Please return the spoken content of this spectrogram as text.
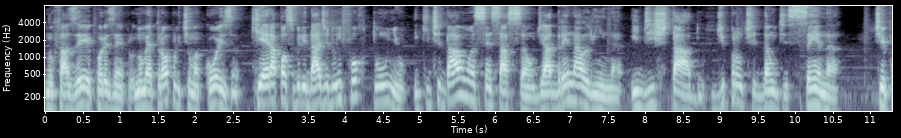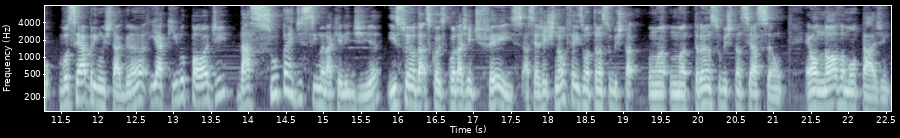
no fazer, por exemplo, no Metrópole tinha uma coisa que era a possibilidade do infortúnio e que te dá uma sensação de adrenalina e de estado de prontidão de cena Tipo, você abrir um Instagram e aquilo pode dar super de cima naquele dia. Isso é uma das coisas quando a gente fez, assim, a gente não fez uma, transubstan uma, uma transubstanciação, é uma nova montagem,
